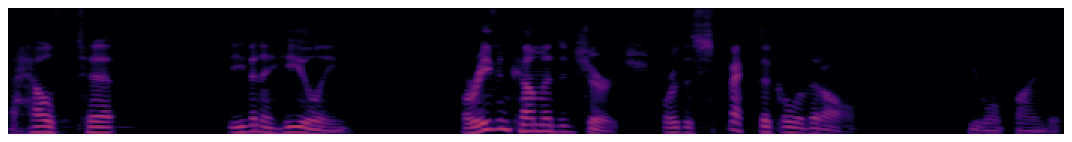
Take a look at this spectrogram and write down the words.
a health tip, even a healing, or even coming to church, or the spectacle of it all. You won't find it.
